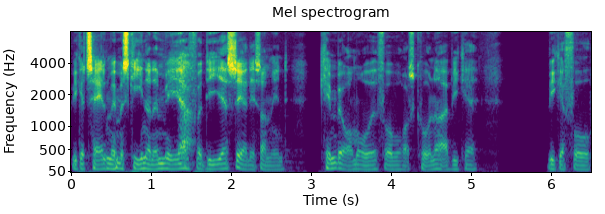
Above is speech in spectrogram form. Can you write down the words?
vi kan tale med maskinerne mere, ja. fordi jeg ser det som et kæmpe område for vores kunder, at vi kan, vi kan få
